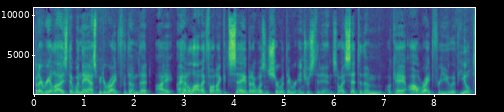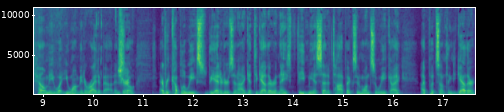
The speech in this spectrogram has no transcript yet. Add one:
But I realized that when they asked me to write for them, that I, I had a lot I thought I could say, but I wasn't sure what they were interested in. So I said to them, "Okay, I'll write for you if you'll tell me what you want me to write about." And sure. so every couple of weeks, the editors and I get together, and they feed me a set of topics, and once a week, I I put something together.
